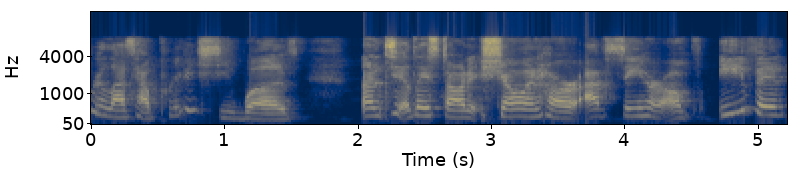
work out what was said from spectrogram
realize how pretty she was until they started showing her. I've seen her on even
